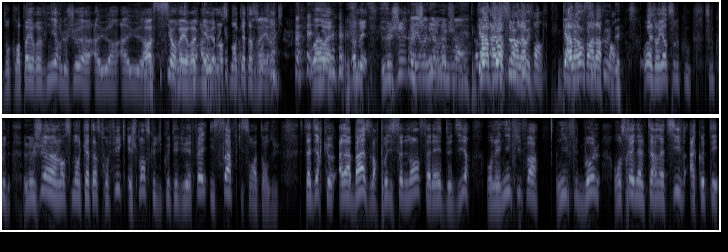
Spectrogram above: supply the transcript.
Donc on va pas y revenir. Le jeu a, a eu un. A eu, Oh si, si, on un va y lancement- a eu un catastrophique. Ouais, ouais. Non, mais le jeu. On va Le y jeu, revenir le jeu- longuement. Garde à la dans fin, sous à le la coude. fin. Garde À la dans fin, sous à le la fin. coude. Ouais, je regarde sous le coup, sous le coude. Le jeu a un lancement catastrophique et je pense que du côté du FL, ils savent qu'ils sont attendus. C'est-à-dire que à la base, leur positionnement, ça allait être de dire on n'est ni FIFA ni football, on serait une alternative à côté.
